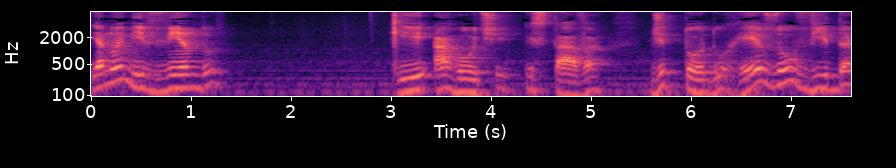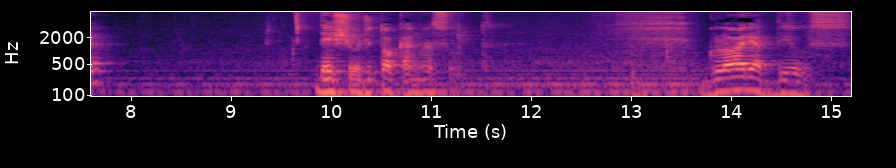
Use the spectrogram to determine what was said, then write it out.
E a Noemi, vendo que a Ruth estava de todo resolvida, deixou de tocar no assunto. Glória a Deus.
